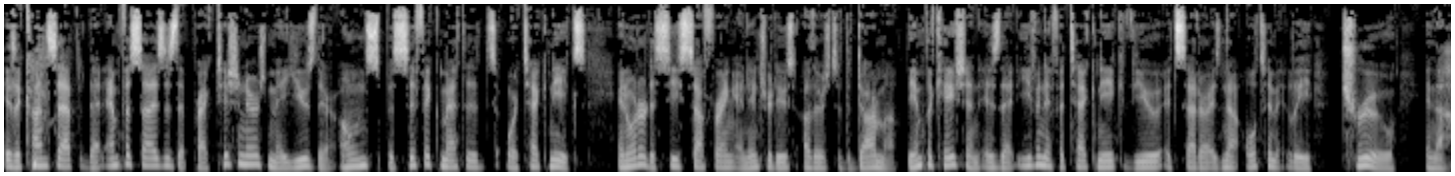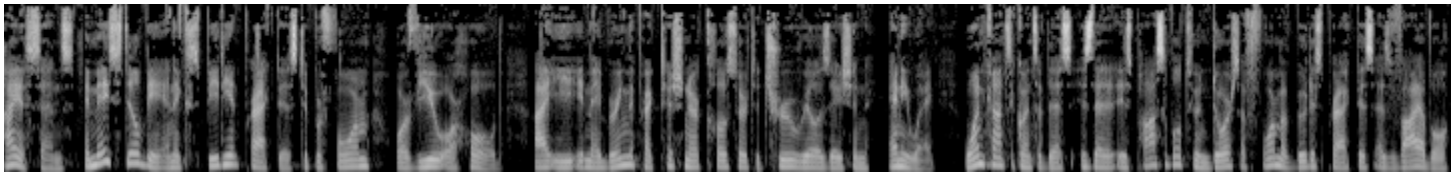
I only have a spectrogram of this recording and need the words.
is a concept that emphasizes that practitioners may use their own specific methods or techniques in order to see suffering and introduce others to the Dharma. The implication is that even if a technique, view, etc., is not ultimately true in the highest sense, it may still be an expedient practice to perform or view or hold, i.e., it may bring the practitioner closer to true realization anyway. One consequence of this is that it is possible to endorse a form of Buddhist practice as viable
